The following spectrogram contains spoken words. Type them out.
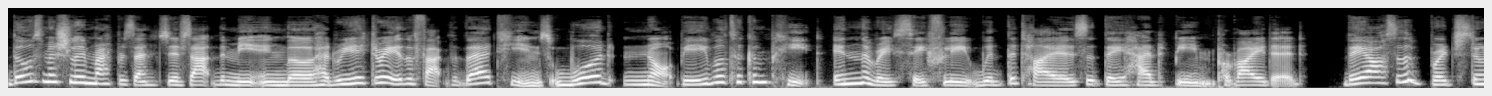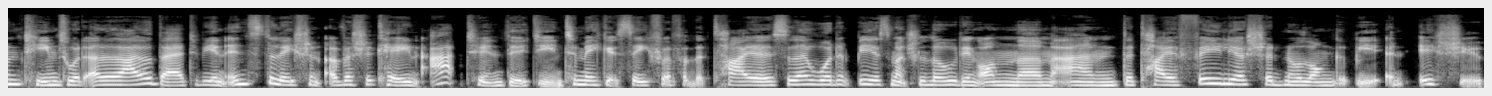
Those Michelin representatives at the meeting, though, had reiterated the fact that their teams would not be able to compete in the race safely with the tyres that they had been provided. They asked that the Bridgestone teams would allow there to be an installation of a chicane at turn 13 to make it safer for the tyres so there wouldn't be as much loading on them and the tyre failure should no longer be an issue.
